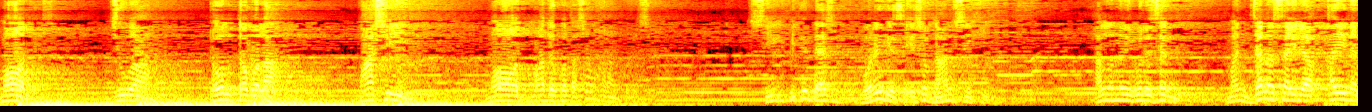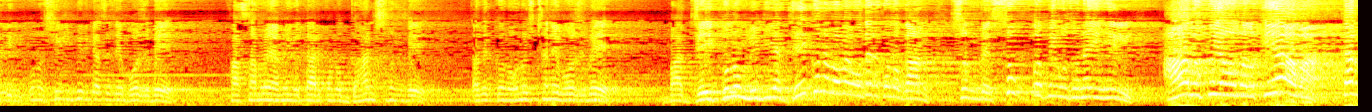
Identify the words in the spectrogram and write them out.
মদ, জুয়া, ঢোল তবলা মদ সব করেছে। শিল্পীতে বেশ ভরে গেছে, এসব গান শিখি। আল্লাহ নবী বলেছেন মান জালাসাইলা কাইনাতিন, কোন শিল্পীর কাছে যে বসবে ফাসামে আমি তার কোনো গান শুনবে, তাদের কোনো অনুষ্ঠানে বসবে, বা যে কোনো মিডিয়া যে কোনো ভাবে ওদের কোনো গান শুনবে, সুক্তফি উজুনাই হিল আলুকিয়ামাল কিয়ামা, তার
